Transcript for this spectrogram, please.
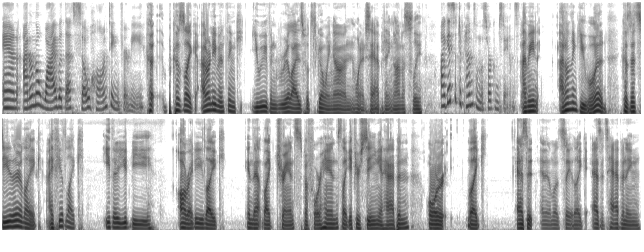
And I don't know why, but that's so haunting for me. Because like I don't even think you even realize what's going on when it's happening. Honestly, I guess it depends on the circumstance. I mean, I don't think you would, because it's either like I feel like either you'd be already like in that like trance beforehand, like if you're seeing it happen, or like as it and then let's say like as it's happening,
